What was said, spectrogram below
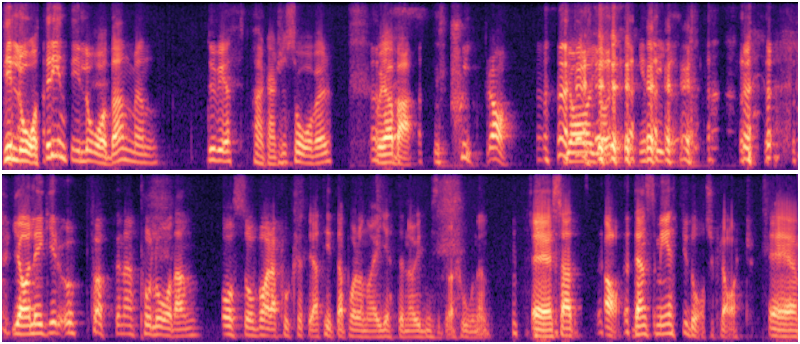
Det låter inte i lådan men du vet, han kanske sover. Och jag bara, skitbra. Jag gör ingenting. Jag lägger upp fötterna på lådan och så bara fortsätter jag titta på den och är jättenöjd med situationen. Eh, så att, ja, den smet ju då såklart. Eh,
